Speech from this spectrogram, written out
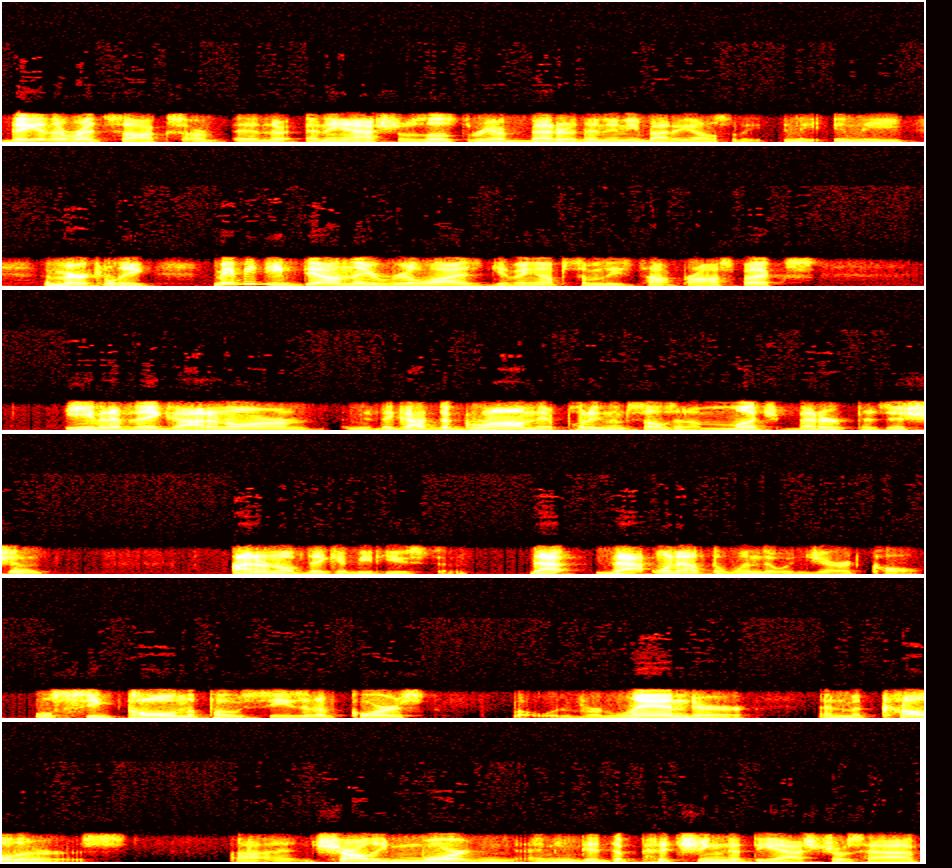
They and the Red Sox are and the, and the Astros, those three are better than anybody else in the in the in the American League. Maybe deep down they realize giving up some of these top prospects, even if they got an arm, mean, if they got deGrom, they're putting themselves in a much better position I don't know if they could beat Houston. That that went out the window with Gerrit Cole. We'll see Cole in the postseason, of course, but with Verlander and McCullers uh, and Charlie Morton, I mean, did the pitching that the Astros have,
